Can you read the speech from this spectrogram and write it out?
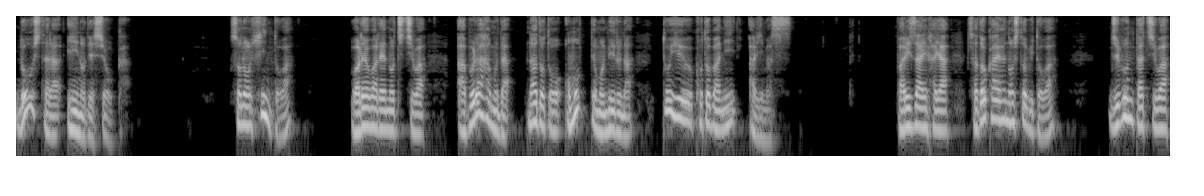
どうしたらいいのでしょうか？そのヒントは、我々の父はアブラハムだなどと思ってもみるなという言葉にあります。パリザイ派やサドカイ派の人々は、自分たちは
